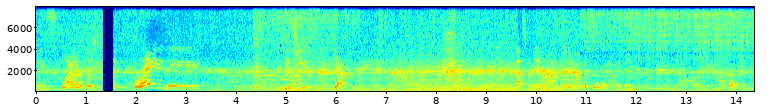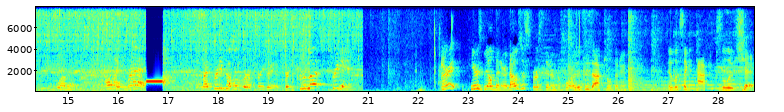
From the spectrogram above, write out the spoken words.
Getting splattered like crazy. Do you have cheese? Yeah. Best for made around. Love it. Oh my bread. My fruity pebbles were a pre-game. Pre-game. All right, here's real dinner. That was just first dinner before. This is actual dinner. It looks like absolute shit.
